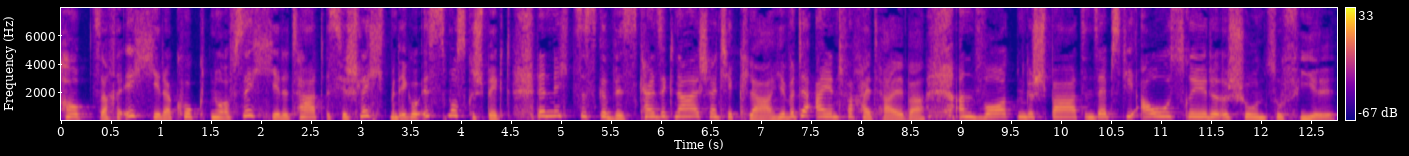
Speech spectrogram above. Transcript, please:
Hauptsache ich, jeder guckt nur auf sich, jede Tat ist hier schlicht mit Egoismus gespickt. Denn nichts ist gewiss, kein Signal scheint hier klar, hier wird der Einfachheit halber an Worten gespart, denn selbst die Ausrede ist schon zu viel.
